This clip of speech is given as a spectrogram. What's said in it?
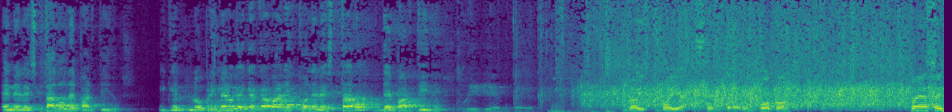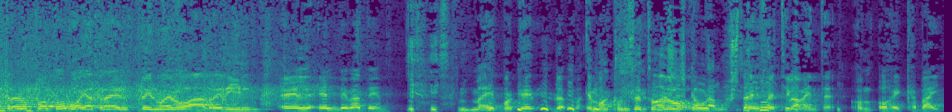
en el estado de partidos. Y que lo primero que hay que acabar es con el estado de. Muy bien, voy, voy a centrar un poco. Voy a centrar un poco, voy a traer de nuevo a Redil el, debate, porque hemos conceptuado... Nos escapamos. efectivamente, os, escapáis.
